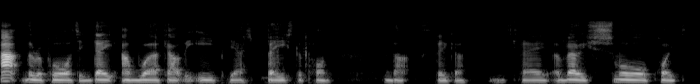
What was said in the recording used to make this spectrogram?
at the reporting date and work out the EPS based upon that figure. Okay, a very small point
